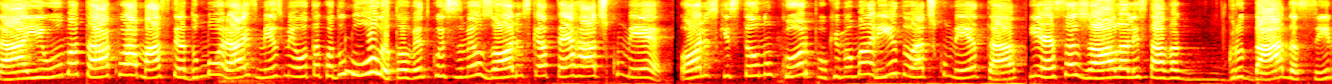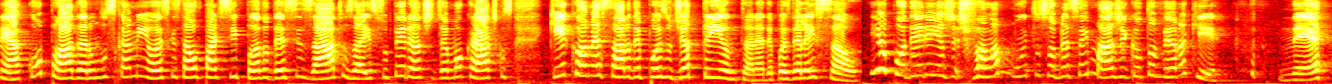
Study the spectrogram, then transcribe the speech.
tá? E uma tá com a máscara do Moraes mesmo e outra com a do Lula. Eu tô vendo com esses meus olhos que a terra há de comer. Olhos que estão num corpo que o meu marido há de comer, tá? E essa jaula, ela estava grudada assim, né, acoplada, era um dos caminhões que estavam participando desses atos aí super antidemocráticos que começaram depois do dia 30, né, depois da eleição. E eu poderia, gente, falar muito sobre essa imagem que eu tô vendo aqui né?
